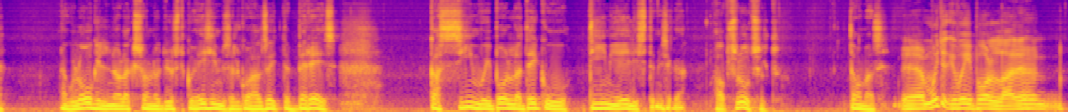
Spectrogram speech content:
nagu loogiline oleks olnud justkui esimesel kohal sõitev Perez. kas siin võib olla tegu tiimi eelistamisega? absoluutselt Toomas? muidugi võib olla,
